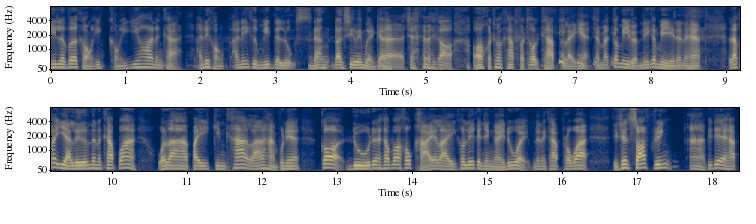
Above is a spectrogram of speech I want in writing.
มีทเลเวอร์ของอีกของอีกยี่ห้อหนึ่งค่ะ อันนี้ของอันนี้คือมีทเดลุกนั่งดังชื่อไม่เหมือนกันเออใช่ไหมก็ อ๋อ ขอโทษครับ ขอโทษครับ อะไรเงี้ยใช่ไหมก็มีแบบนี้ก็มีนั่นนะฮะ แล้วก็อย่าลืมนะครับว่าเวลาไปกินข้าวร้านอาหารพวกเนี้ยก็ดูด้วยนะครับว่าเขาขายอะไรเขาเรียกกันยังไงด้วยนั่นนะครับ เพราะว่าอย่างเช่น soft drink อ่าพี่เต้ครับ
